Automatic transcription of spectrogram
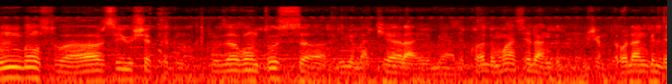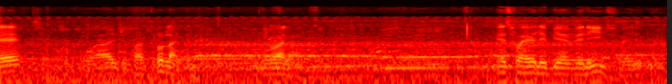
Mm, bonsoir, c'est Yushak Nous avons tous euh, une matière à aimer à l'école. Moi, c'est l'anglais. J'aime trop l'anglais. C'est pourquoi je parle trop l'anglais. Voilà. Et soyez les bienvenus. Soyez les bienvenus.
